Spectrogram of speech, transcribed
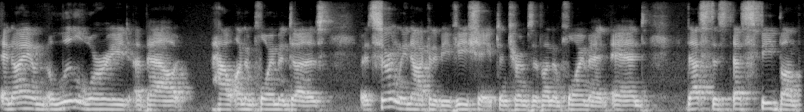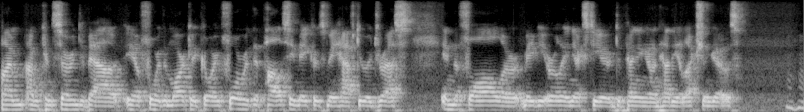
And I am a little worried about how unemployment does it's certainly not going to be V-shaped in terms of unemployment, and that's the that's speed bump I'm, I'm concerned about. You know, for the market going forward, that policymakers may have to address in the fall or maybe early next year, depending on how the election goes. Mm-hmm.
